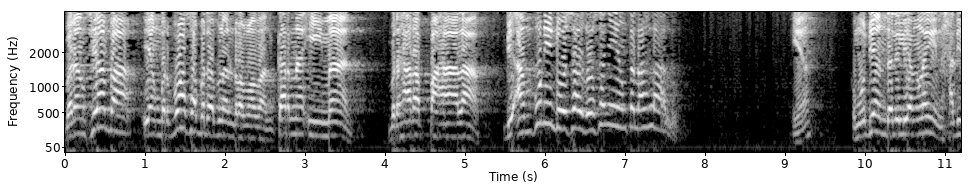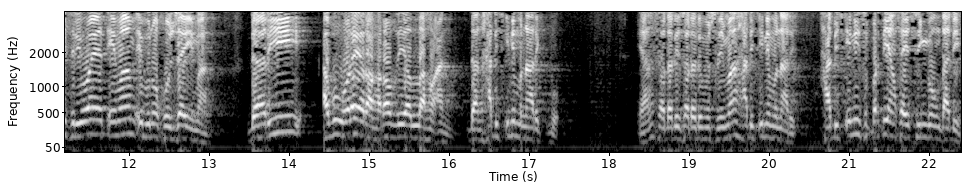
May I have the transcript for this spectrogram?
Barang siapa yang berpuasa pada bulan Ramadan karena iman, berharap pahala, diampuni dosa-dosanya yang telah lalu. Ya. Kemudian dalil yang lain, hadis riwayat Imam Ibnu Khuzaimah dari Abu Hurairah radhiyallahu an dan hadis ini menarik bu. Ya saudari-saudari muslimah hadis ini menarik. Hadis ini seperti yang saya singgung tadi.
